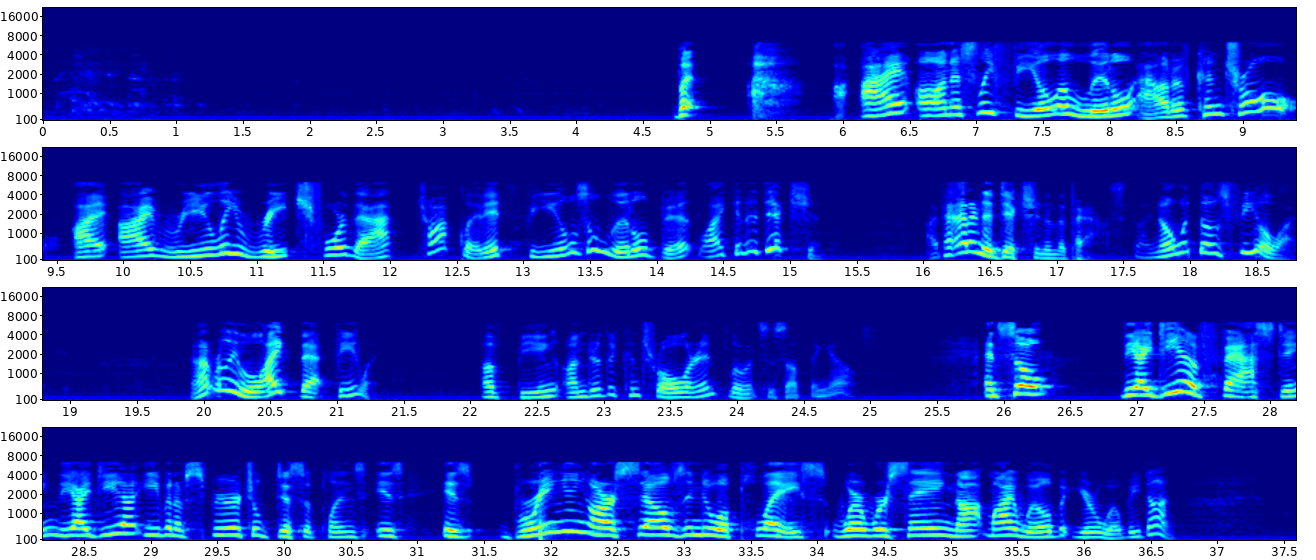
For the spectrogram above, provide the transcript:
I honestly feel a little out of control. I, I really reach for that chocolate. It feels a little bit like an addiction. I've had an addiction in the past. I know what those feel like. I don't really like that feeling of being under the control or influence of something else. And so, the idea of fasting, the idea even of spiritual disciplines, is is bringing ourselves into a place where we're saying, Not my will, but your will be done.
